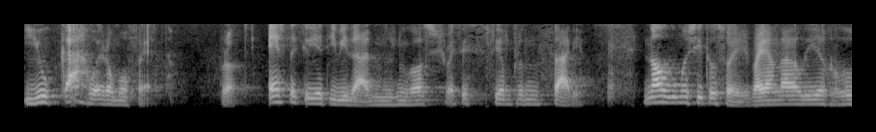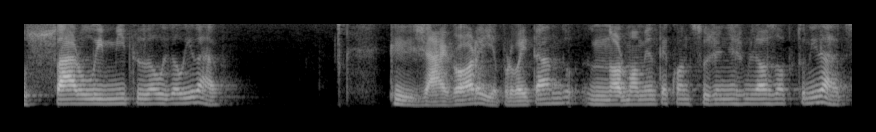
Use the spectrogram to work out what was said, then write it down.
E o carro era uma oferta. Pronto. Esta criatividade nos negócios vai ser sempre necessária. Em algumas situações, vai andar ali a roçar o limite da legalidade. Que já agora, e aproveitando, normalmente é quando surgem as melhores oportunidades.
